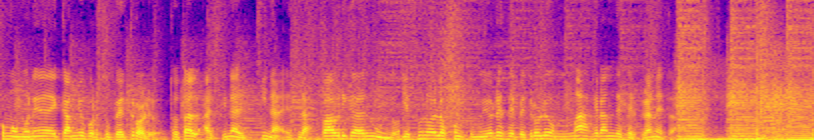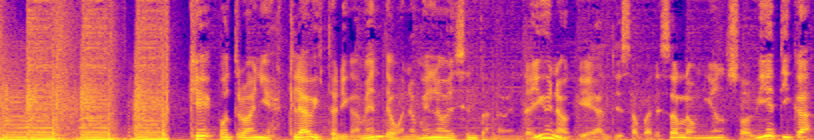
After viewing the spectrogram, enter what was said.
como moneda de cambio por su petróleo. Total, al final China es la fábrica del mundo y es uno de los consumidores de petróleo más grandes del planeta. ¿Qué otro año es clave históricamente? Bueno, 1991, que al desaparecer la Unión Soviética,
